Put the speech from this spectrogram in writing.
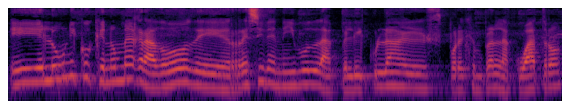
eh, lo único que no me agradó de Resident Evil, la película, es por ejemplo en la 4,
